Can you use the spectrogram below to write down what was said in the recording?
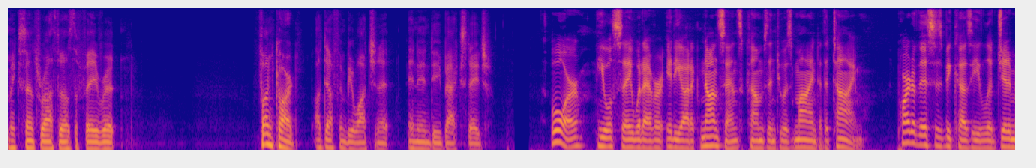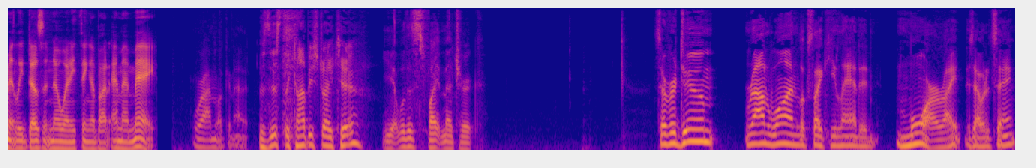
makes sense. Rothwell's the favorite. Fun card. I'll definitely be watching it in Indy backstage. Or he will say whatever idiotic nonsense comes into his mind at the time. Part of this is because he legitimately doesn't know anything about MMA. Where I'm looking at it. Is this the copy Strike here? Yeah, well, this is fight metric. So Werdum, round one, looks like he landed more, right? Is that what it's saying?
